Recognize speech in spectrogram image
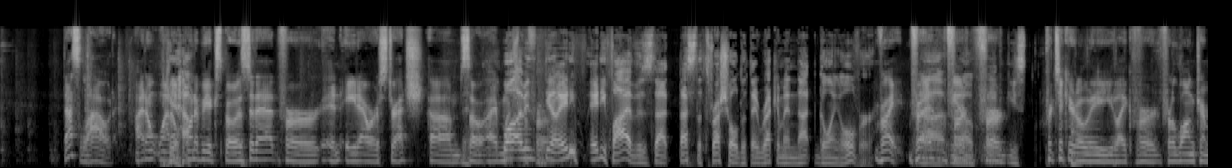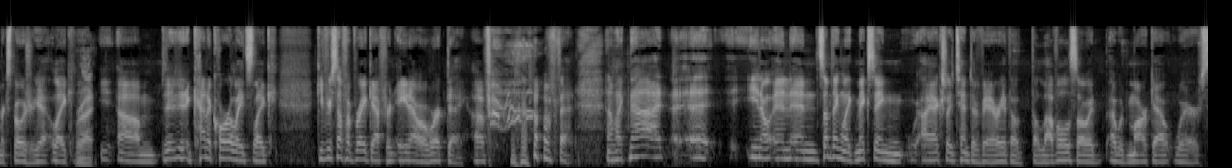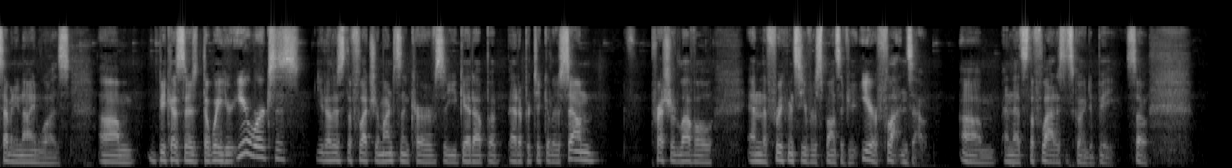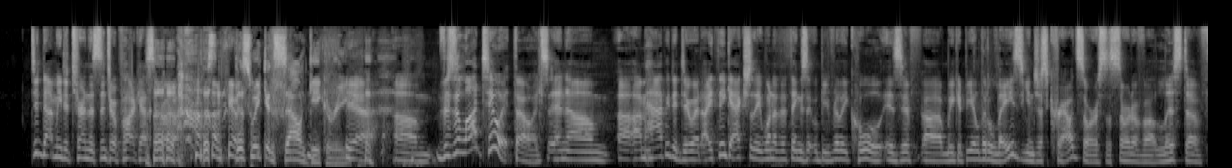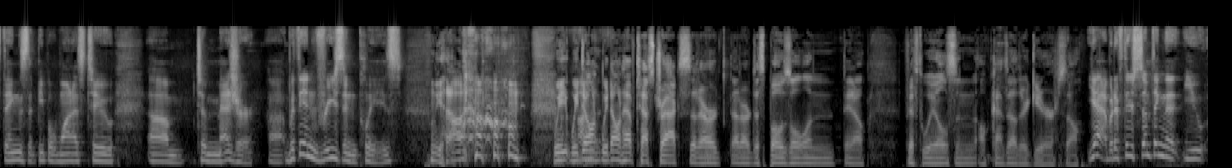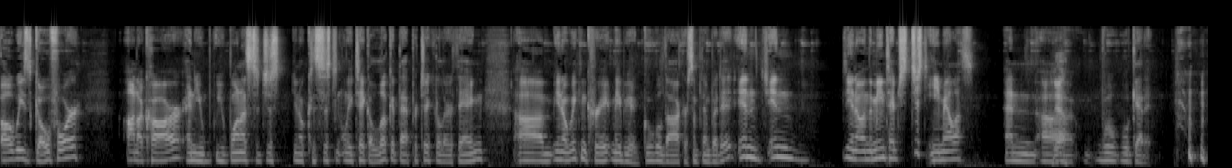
that's loud. I don't want to Yeah. want to be exposed to that for an eight-hour stretch. Um, so I much Well, I mean, prefer- you know, 80, 85 is that that's the threshold that they recommend not going over. Right. For, Uh, you for, know, for uh, particularly like for, for long term exposure. Yeah. Like, Right. Um, it, it kind of correlates like, give yourself a break after an eight hour workday of, of that. And I'm like, nah, I, uh, you know, and, and something like mixing, I actually tend to vary the, the level. So I'd, I would mark out where 79 was. Um, because there's the way your ear works is, you know, there's the Fletcher Munson curve. So you get up a, at a particular sound pressure level and the frequency response of your ear flattens out. Um, and that's the flattest it's going to be. So, did not mean to turn this into a podcast about. this, this week in sound geekery. yeah, um, there's a lot to it though. It's and um, uh, I'm happy to do it. I think actually one of the things that would be really cool is if uh, we could be a little lazy and just crowdsource a sort of a list of things that people want us to um, to measure uh, within reason, please. Yeah. Um, we we don't we don't have test tracks at our at our disposal and you know fifth wheels and all kinds of other gear. So Yeah, but if there's something that you always go for on a car and you, you want us to just, you know, consistently take a look at that particular thing, um, you know, we can create maybe a Google Doc or something, but it, in, in, you know, in the meantime, just, just email us and uh, Yeah. we'll, we'll get it.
